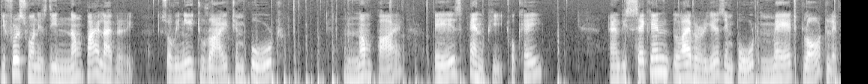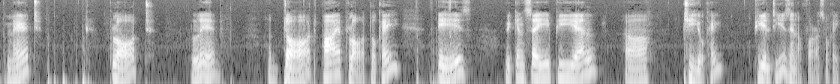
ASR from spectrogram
The first one is the NumPy library. So we need to write import NumPy is np okay and the second library is import matplotlib matplotlib dot pyplot okay is we can say pl uh, t okay. Plt is enough for us okay.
